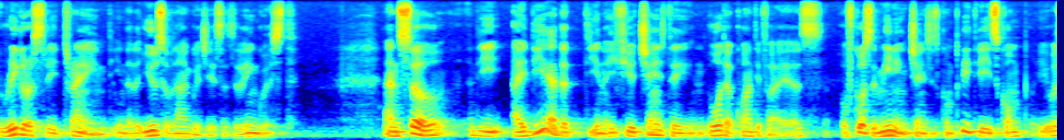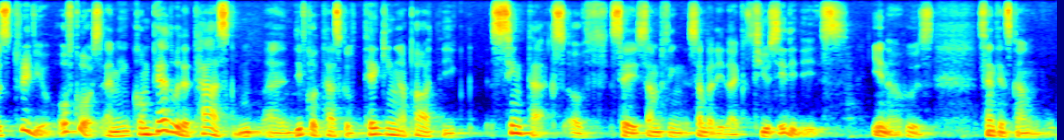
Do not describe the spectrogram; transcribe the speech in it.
rigorously trained in the use of languages as a linguist. And so the idea that you know if you change the order quantifiers, of course the meaning changes completely. Comp- it was trivial, of course. I mean, compared with the task, uh, difficult task of taking apart the syntax of say something somebody like Thucydides, you know, whose sentence can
